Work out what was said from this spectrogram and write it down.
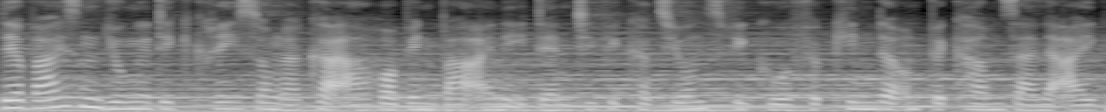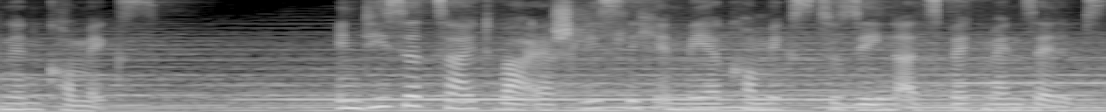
Der Waisenjunge Dick Grayson aka Robin war eine Identifikationsfigur für Kinder und bekam seine eigenen Comics. In dieser Zeit war er schließlich in mehr Comics zu sehen als Batman selbst.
